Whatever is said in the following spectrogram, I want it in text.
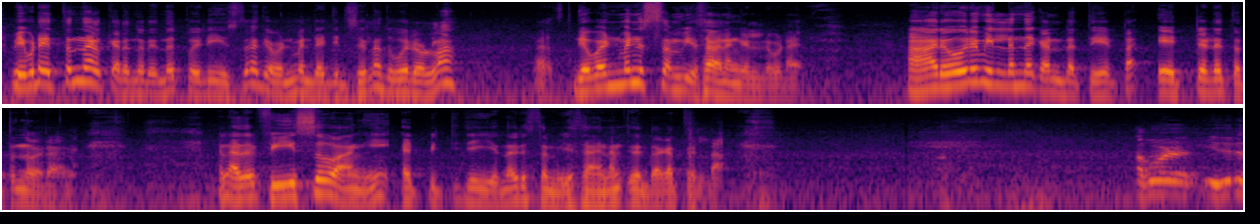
അപ്പോൾ ഇവിടെ എത്തുന്ന ആൾക്കാരെന്ന് പറയുന്നത് പോലീസ് ഗവൺമെന്റ് ഏജൻസികൾ അതുപോലുള്ള ഗവൺമെന്റ് സംവിധാനങ്ങളിലൂടെ ആരോരുമില്ലെന്ന് കണ്ടെത്തിയിട്ട് ഏറ്റെടുത്തെത്തുന്നവരാണ്. അല്ലാതെ ഫീസ് വാങ്ങി അഡ്മിറ്റ് ചെയ്യുന്ന ഒരു സംവിധാനം ഇതിന്റെ അകത്തില്ല. അപ്പോൾ ഇതിന്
